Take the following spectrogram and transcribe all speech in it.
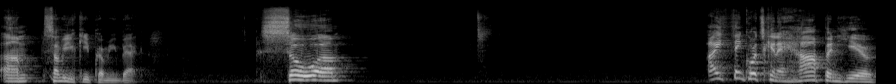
Um, some of you keep coming back. So um, I think what's going to happen here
